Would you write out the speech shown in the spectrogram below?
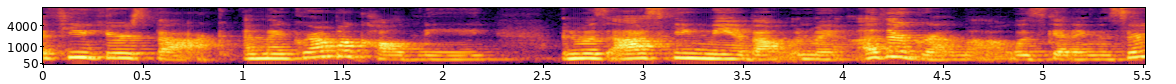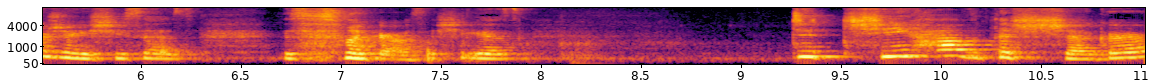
a few years back, and my grandma called me and was asking me about when my other grandma was getting the surgery. She says, This is my grandma. So she goes, Did she have the sugar?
